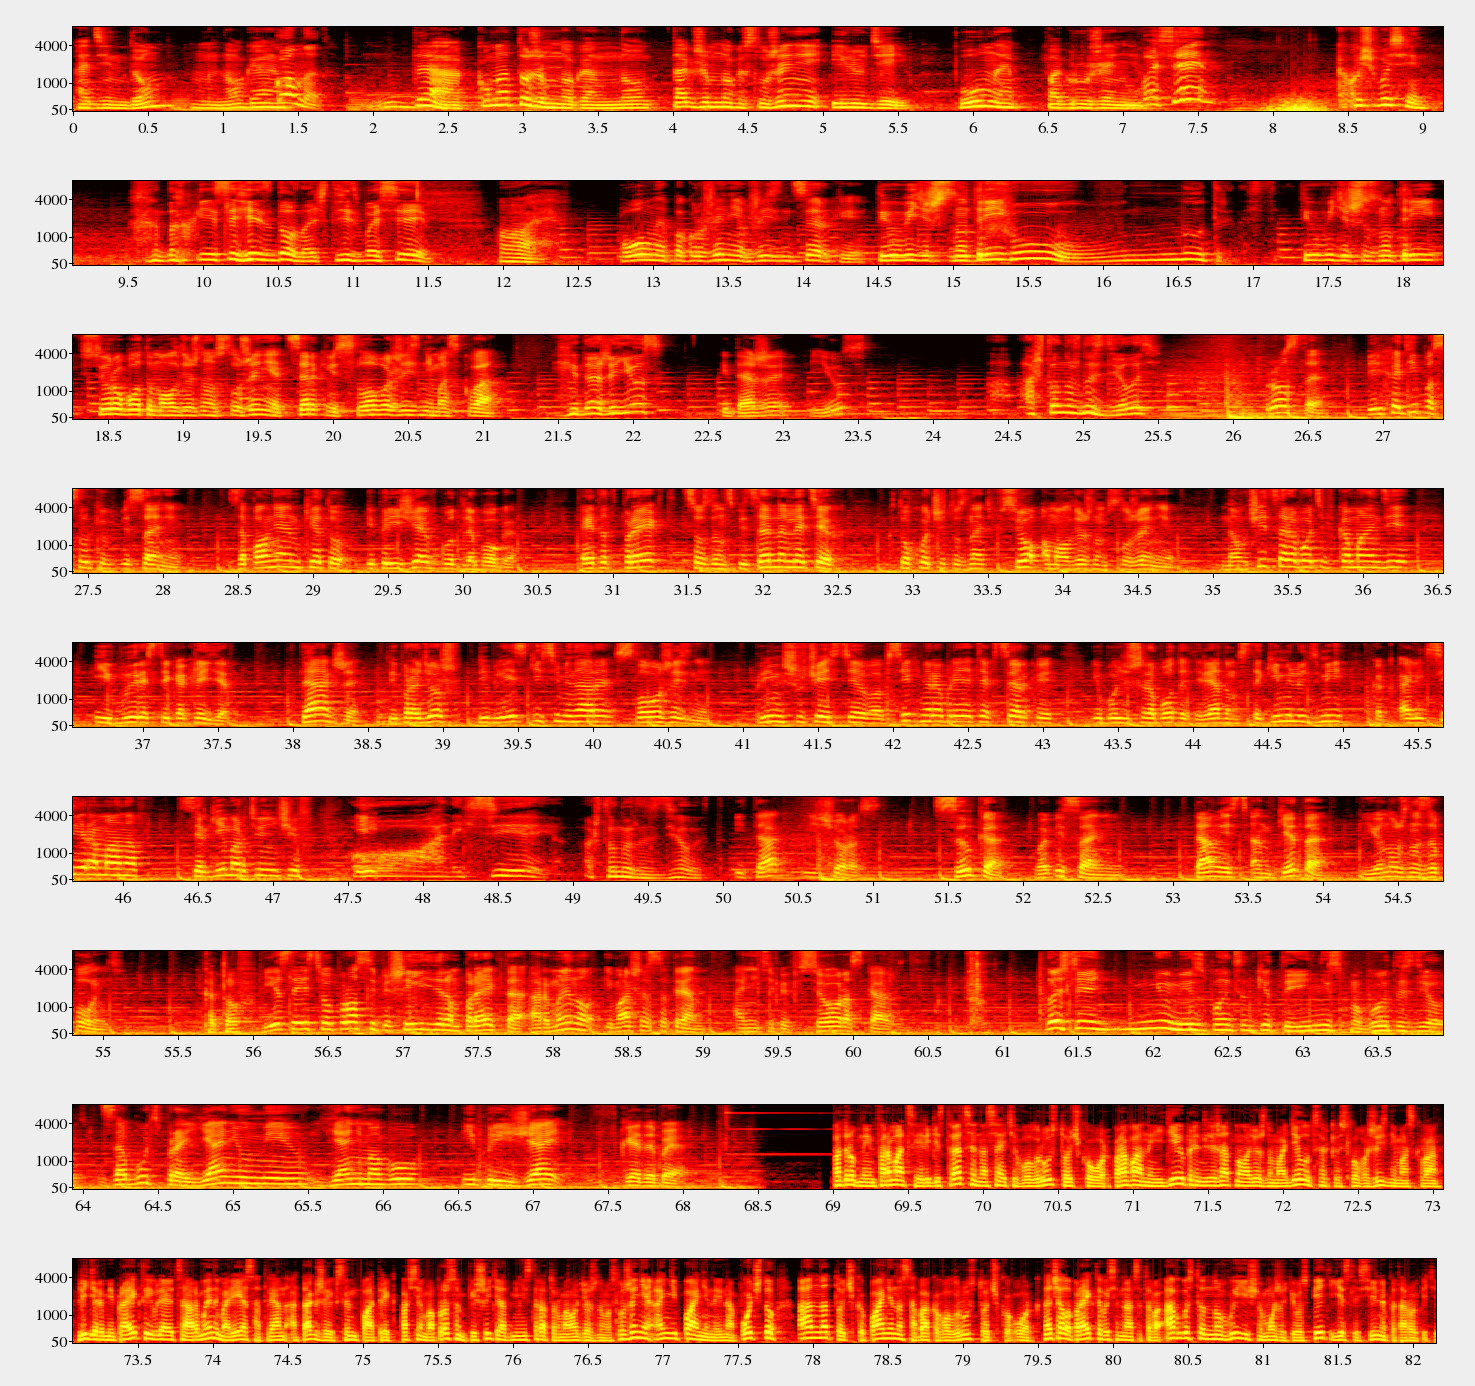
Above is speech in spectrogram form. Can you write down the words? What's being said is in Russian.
Один дом, много... Комнат. Да, комнат тоже много, но также много служения и людей. Полное погружение. Бассейн? Какой еще бассейн? Так если есть дом, значит есть бассейн. Ой, полное погружение в жизнь церкви. Ты увидишь изнутри... Фу, внутренности. Ты увидишь изнутри всю работу молодежного служения церкви Слово Жизни Москва. И даже юз. И даже ЮС. А, что нужно сделать? Просто переходи по ссылке в описании, заполняй анкету и приезжай в Год для Бога. Этот проект создан специально для тех, кто хочет узнать все о молодежном служении, научиться работе в команде и вырасти как лидер. Также ты пройдешь библейские семинары Слово жизни, примешь участие во всех мероприятиях церкви и будешь работать рядом с такими людьми, как Алексей Романов, Сергей Мартюничев и... О, Алексей, а что нужно сделать? Итак, еще раз. Ссылка в описании. Там есть анкета, ее нужно заполнить. Готов? Если есть вопросы, пиши лидерам проекта Армену и Маша Сатрян. Они тебе все расскажут. Но если я не умею заполнять анкеты и не смогу это сделать. Забудь про «я не умею», «я не могу» и приезжай в ГДБ. Подробная информация и регистрация на сайте volrus.org. Права на идею принадлежат молодежному отделу Церкви Слова Жизни Москва. Лидерами проекта являются Армен и Мария Сатрян, а также их сын Патрик. По всем вопросам пишите администратору молодежного служения Анне Паниной на почту anna.panina.sobaka.volrus.org. Начало проекта 18 августа, но вы еще можете успеть, если сильно поторопитесь.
